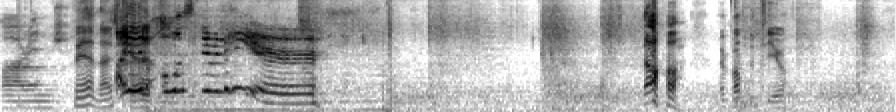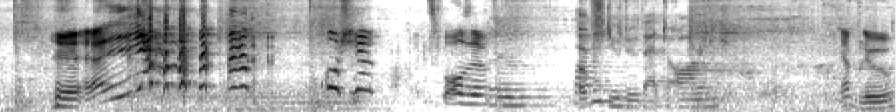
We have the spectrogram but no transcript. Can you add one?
Orange. Man, nice I catch. wasn't even here. No! I bumped into you. oh shit! Explosive. Blue, why Oops. did you do that to Orange? Yeah, blue.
